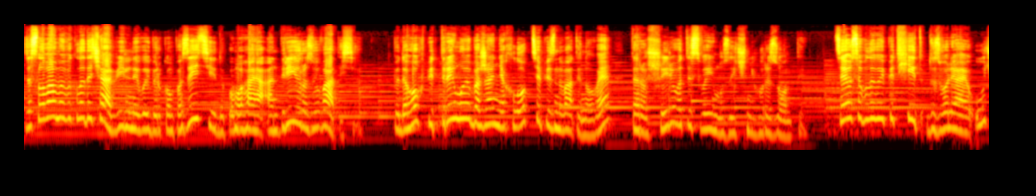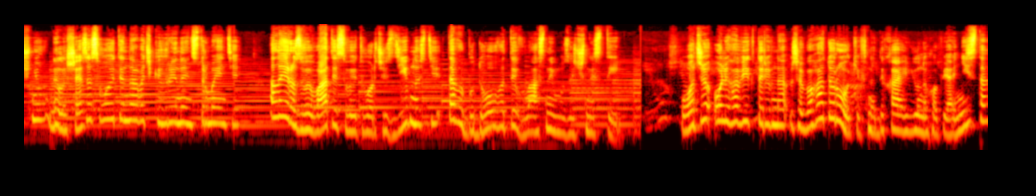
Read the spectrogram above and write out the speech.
За словами викладача, вільний вибір композиції допомагає Андрію розвиватися. Педагог підтримує бажання хлопця пізнавати нове та розширювати свої музичні горизонти. Цей особливий підхід дозволяє учню не лише засвоїти навички гри на інструменті, але й розвивати свої творчі здібності та вибудовувати власний музичний стиль. Отже, Ольга Вікторівна вже багато років надихає юного піаніста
